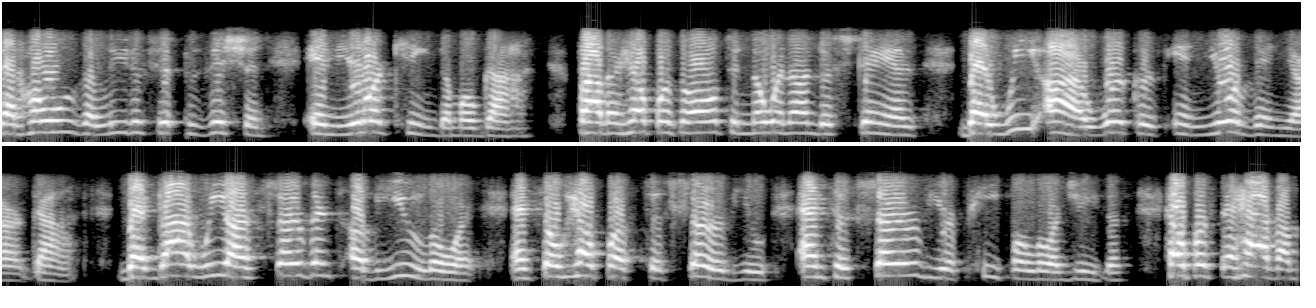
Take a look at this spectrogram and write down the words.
that holds a leadership position in your kingdom, oh God. Father, help us all to know and understand that we are workers in your vineyard, God. That, God, we are servants of you, Lord. And so help us to serve you and to serve your people, Lord Jesus. Help us to have a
